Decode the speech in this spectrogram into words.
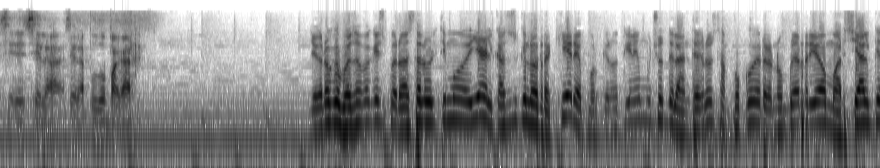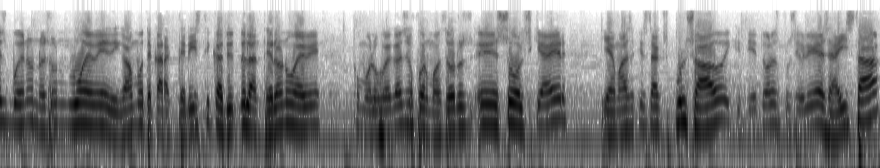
se, la, se la pudo pagar. Yo creo que por eso fue que esperó hasta el último día. El caso es que lo requiere, porque no tiene muchos delanteros tampoco de renombre arriba. Marcial, que es bueno, no es un 9, digamos, de características de un delantero 9, como lo juega su formador eh, Solskjaer, y además que está expulsado y que tiene todas las posibilidades. Ahí está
